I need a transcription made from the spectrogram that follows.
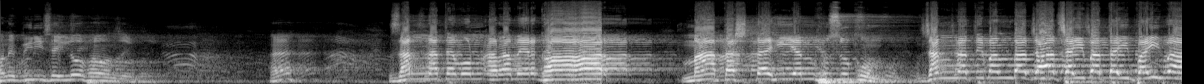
অনেক বিড়ি চাইলেও ভাবন যাইব। হ্যাঁ? জান্নাত এমন আরামের ঘর। মা তাস্তাহিয়ান ফুসুকুম জান্নাতি বান্দা যা চাইবা তাই পাইবা।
